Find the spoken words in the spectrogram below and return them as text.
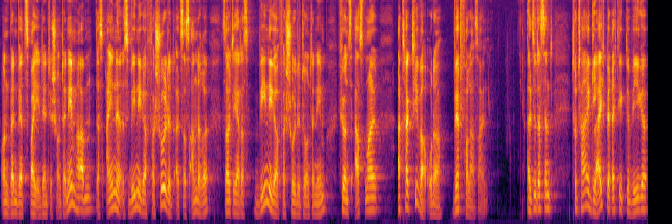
und wenn wir zwei identische Unternehmen haben, das eine ist weniger verschuldet als das andere, sollte ja das weniger verschuldete Unternehmen für uns erstmal attraktiver oder wertvoller sein. Also das sind total gleichberechtigte Wege,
